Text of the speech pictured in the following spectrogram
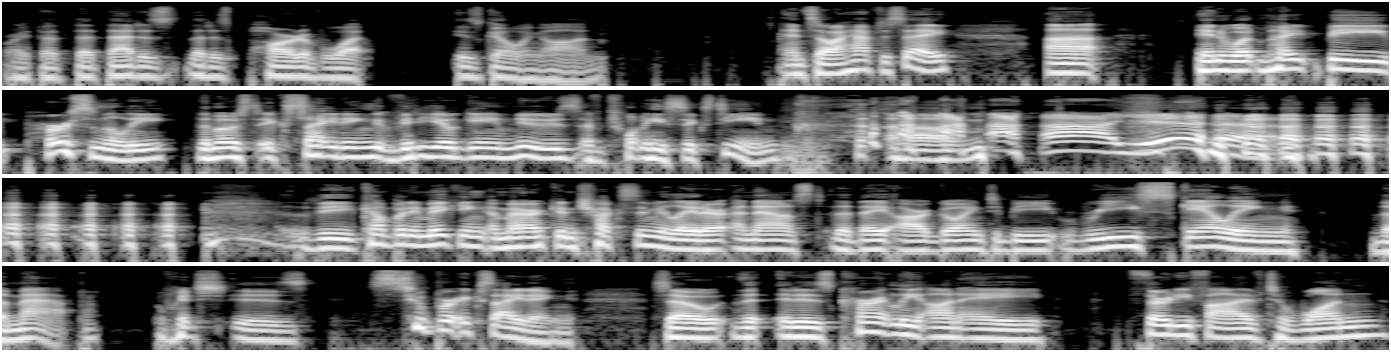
right? That that that is that is part of what is going on. And so I have to say, uh, in what might be personally the most exciting video game news of 2016, um, Ah, yeah. the company making American Truck Simulator announced that they are going to be rescaling the map, which is super exciting. So th- it is currently on a 35 to 1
